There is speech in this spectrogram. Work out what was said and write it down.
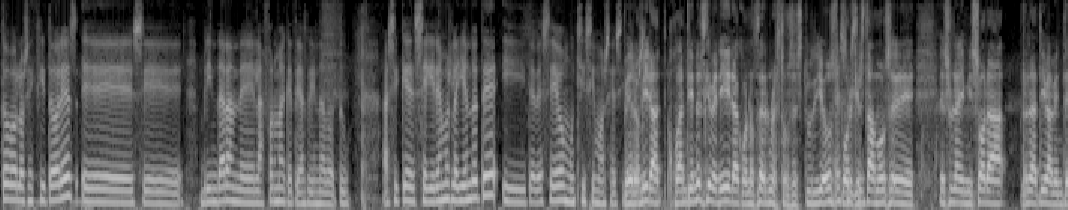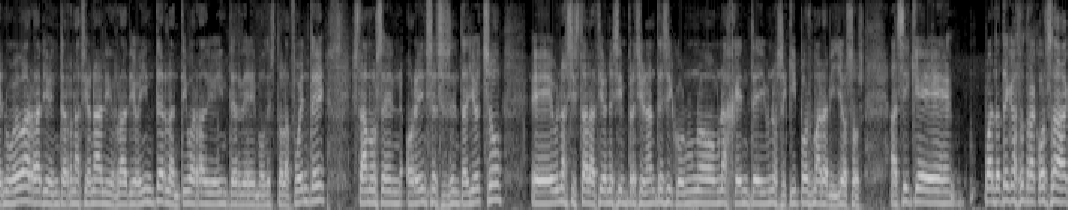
todos los escritores eh, se brindaran de la forma que te has brindado tú. Así que seguiremos leyéndote y te deseo muchísimos éxitos. Pero mira, Juan, tienes que venir a conocer nuestros estudios Eso porque sí. estamos, eh, es una emisora relativamente nueva, Radio Internacional y Radio Inter, la antigua Radio Inter de Modesto La Fuente. Estamos en Orense 68, eh, unas instalaciones impresionantes y con uno, una gente y unos equipos maravillosos. Así que cuando tengas otra cosa,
